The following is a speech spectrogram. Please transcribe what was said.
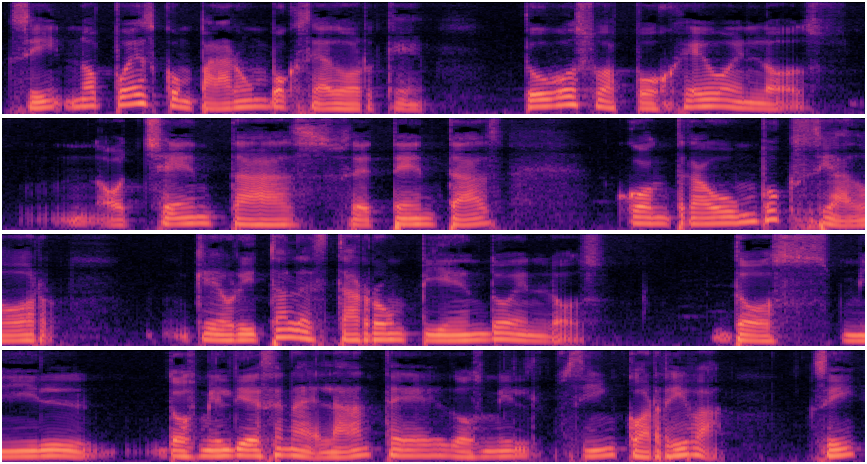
¿Sí? No puedes comparar un boxeador que tuvo su apogeo en los 80s, 70s contra un boxeador que ahorita le está rompiendo en los 2000, 2010 en adelante, 2005 arriba, ¿sí?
